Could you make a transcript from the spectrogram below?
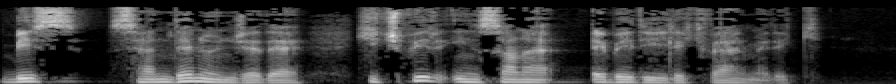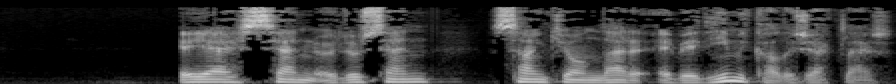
Biz senden önce de hiçbir insana ebedilik vermedik. Eğer sen ölürsen, sanki onlar ebedi mi kalacaklar?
